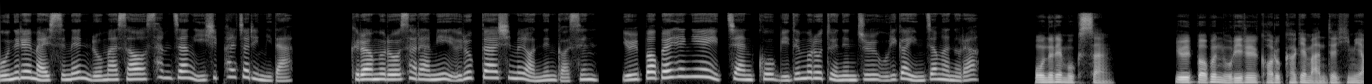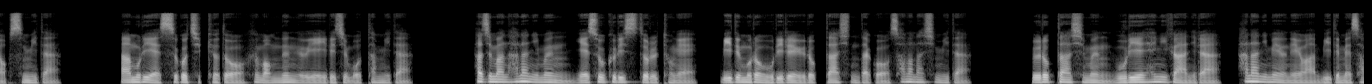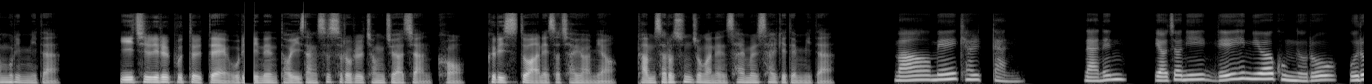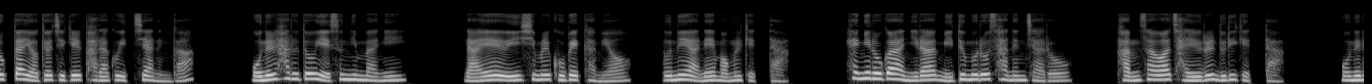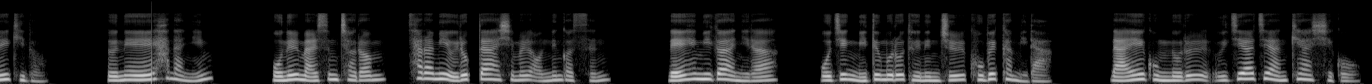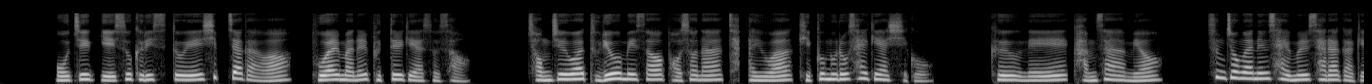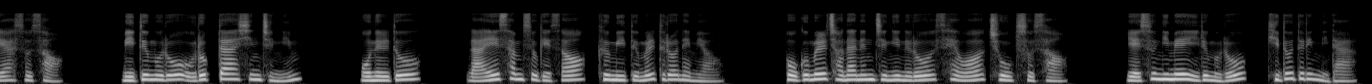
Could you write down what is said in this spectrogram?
오늘의 말씀은 로마서 3장 28절입니다. 그러므로 사람이 의롭다 하심을 얻는 것은 율법의 행위에 있지 않고 믿음으로 되는 줄 우리가 인정하노라. 오늘의 묵상. 율법은 우리를 거룩하게 만들 힘이 없습니다. 아무리 애쓰고 지켜도 흠없는 의에 이르지 못합니다. 하지만 하나님은 예수 그리스도를 통해 믿음으로 우리를 의롭다 하신다고 선언하십니다. 의롭다 하심은 우리의 행위가 아니라 하나님의 은혜와 믿음의 선물입니다. 이 진리를 붙들 때 우리는 더 이상 스스로를 정죄하지 않고 그리스도 안에서 자유하며 감사로 순종하는 삶을 살게 됩니다. 마음의 결단. 나는 여전히 내 행위와 공로로 의롭다 여겨지길 바라고 있지 않은가? 오늘 하루도 예수님만이 나의 의심을 고백하며 은혜 안에 머물겠다. 행위로가 아니라 믿음으로 사는 자로 감사와 자유를 누리겠다. 오늘의 기도. 은혜의 하나님, 오늘 말씀처럼 사람이 의롭다 하심을 얻는 것은 내 행위가 아니라 오직 믿음으로 되는 줄 고백합니다. 나의 공로를 의지하지 않게 하시고 오직 예수 그리스도의 십자가와 부활만을 붙들게 하소서. 정죄와 두려움에서 벗어나 자유와 기쁨으로 살게 하시고 그 은혜에 감사하며 순종하는 삶을 살아가게 하소서. 믿음으로 의롭다 하신 주님, 오늘도 나의 삶 속에서 그 믿음을 드러내며 복음을 전하는 증인으로 세워 주옵소서. 예수님의 이름으로 기도드립니다.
